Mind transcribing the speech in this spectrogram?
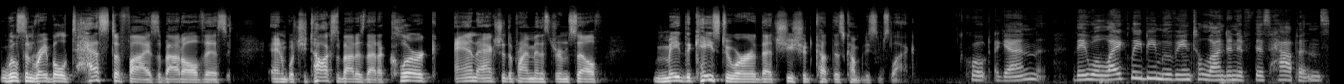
Wilson Raybould testifies about all this. And what she talks about is that a clerk and actually the prime minister himself made the case to her that she should cut this company some slack. Quote again, they will likely be moving to London if this happens,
